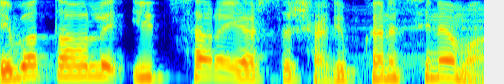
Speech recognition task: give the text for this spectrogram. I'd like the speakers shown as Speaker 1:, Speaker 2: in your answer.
Speaker 1: এবার তাহলে ঈদ ছাড়াই আসছে শাকিব খানের সিনেমা।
